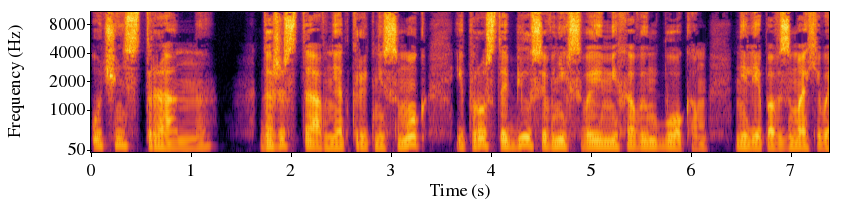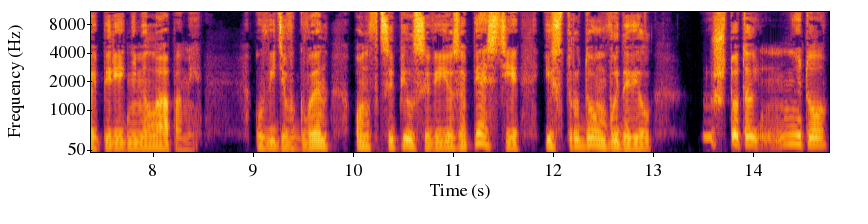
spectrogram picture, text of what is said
очень странно. Даже ставни открыть не смог и просто бился в них своим меховым боком, нелепо взмахивая передними лапами. Увидев Гвен, он вцепился в ее запястье и с трудом выдавил «Что-то не то,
